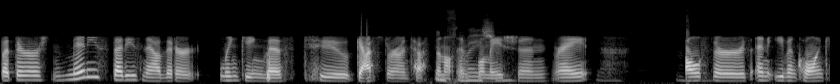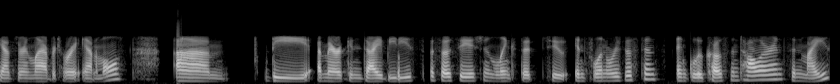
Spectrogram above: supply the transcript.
but there are many studies now that are linking this to gastrointestinal inflammation, inflammation right? Yeah. Ulcers, and even colon cancer in laboratory animals. Um, the American Diabetes Association links it to insulin resistance and glucose intolerance in mice.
